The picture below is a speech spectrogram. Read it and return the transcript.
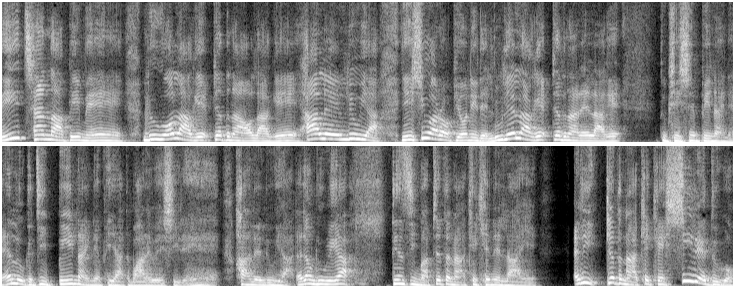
သည်ချမ်းသာပေးမယ်လူရောလာခဲ့ပြဿနာရောလာခဲ့ဟာလေလုယာယေရှုကတော့ပြောနေတယ်လူလဲလာခဲ့ပြဿနာလဲလာခဲ့သူဖြည့်ရှင်းပေးနိုင်တယ်အဲ့လိုကြည်ပေးနိုင်တဲ့ဖခင်တပါးတည်းပဲရှိတယ်ဟာလေလုယာဒါကြောင့်လူတွေကတင်းစီမှာပြဿနာအခက်ခဲနဲ့လာရင် အဲ့ဒီပြဿနာအခက်ခဲရှိတဲ့သူကို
